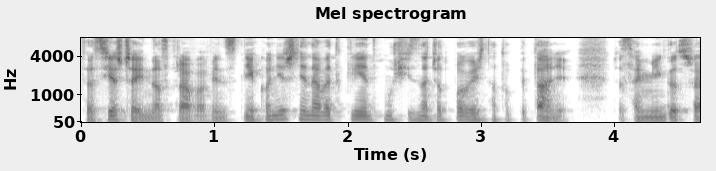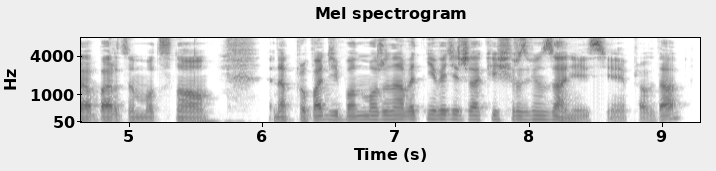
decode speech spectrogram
To jest jeszcze inna sprawa, więc niekoniecznie nawet klient musi znać odpowiedź na to pytanie. Czasami go trzeba bardzo mocno naprowadzić, bo on może nawet nie wiedzieć, że jakieś rozwiązanie istnieje, prawda?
